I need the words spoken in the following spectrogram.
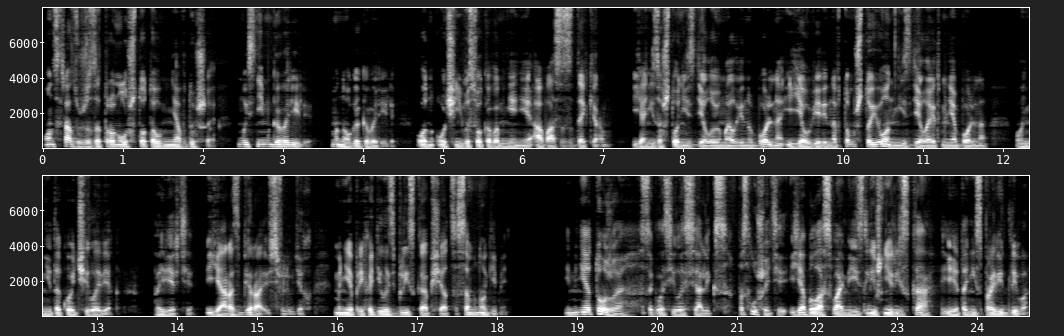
Он сразу же затронул что-то у меня в душе. Мы с ним говорили, много говорили. Он очень высокого мнения о вас с Деккером. Я ни за что не сделаю Мелвину больно, и я уверена в том, что и он не сделает мне больно. Он не такой человек. Поверьте, я разбираюсь в людях. Мне приходилось близко общаться со многими. «И мне тоже», — согласилась Алекс. «Послушайте, я была с вами излишне риска, и это несправедливо».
